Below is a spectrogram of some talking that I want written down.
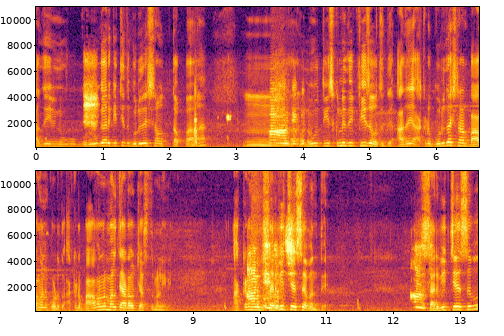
అది నువ్వు గురువు గారికి ఇచ్చేది గురుదక్షిణ అవుతుంది తప్ప. నువ్వు తీసుకునేది ఫీజు అవుతుంది. అదే అక్కడ గురుదక్షిణ భావన అనకూడదు. అక్కడ భావనలో మళ్ళీ తేడా వచ్చేస్తుంది మళ్ళీ. అక్కడ నువ్వు సర్వీస్ చేసావు అంతే. సర్వీస్ చేసావు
